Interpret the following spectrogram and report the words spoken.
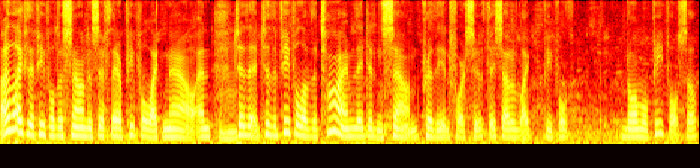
I like the people to sound as if they're people like now. And mm-hmm. to the to the people of the time, they didn't sound prithee and forsooth. They sounded like people, normal people. So,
